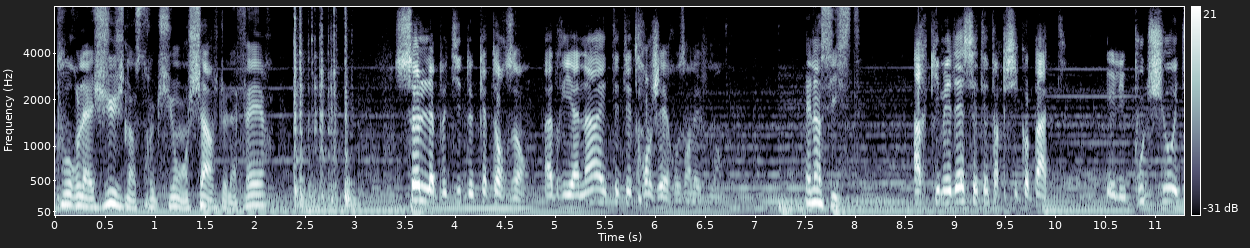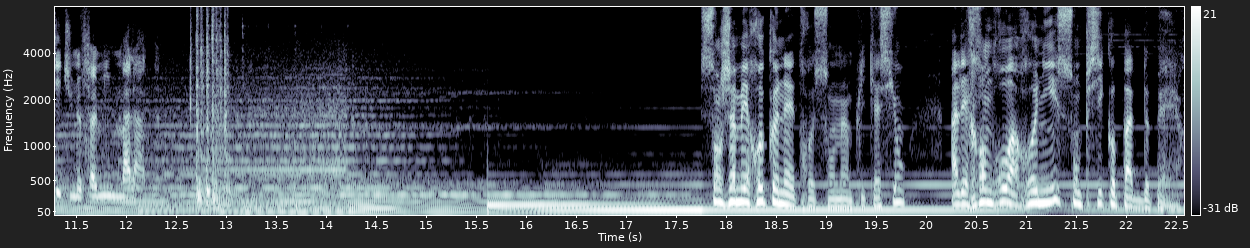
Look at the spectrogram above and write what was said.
Pour la juge d'instruction en charge de l'affaire, seule la petite de 14 ans, Adriana, était étrangère aux enlèvements. Elle insiste. Archimedes était un psychopathe, et les Puccio étaient une famille malade. Sans jamais reconnaître son implication, Alejandro a renié son psychopathe de père.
